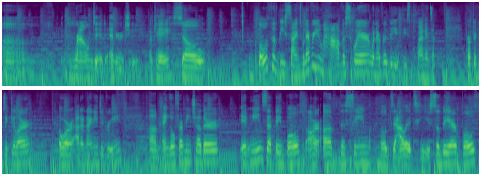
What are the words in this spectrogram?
um, grounded energy. Okay, so both of these signs, whenever you have a square, whenever the, these planets are perpendicular or at a 90 degree um, angle from each other, it means that they both are of the same modality. So they are both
